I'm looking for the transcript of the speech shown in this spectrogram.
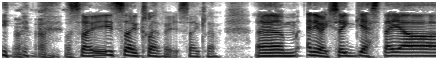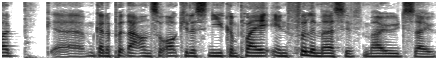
so it's so clever. It's so clever. Um, anyway, so yes, they are um, going to put that onto Oculus, and you can play it in full immersive mode. So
